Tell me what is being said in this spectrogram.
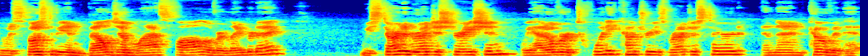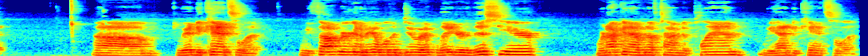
it was supposed to be in Belgium last fall over Labor Day. We started registration. We had over 20 countries registered, and then COVID hit. Um, we had to cancel it. We thought we were going to be able to do it later this year. We're not going to have enough time to plan. We had to cancel it.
